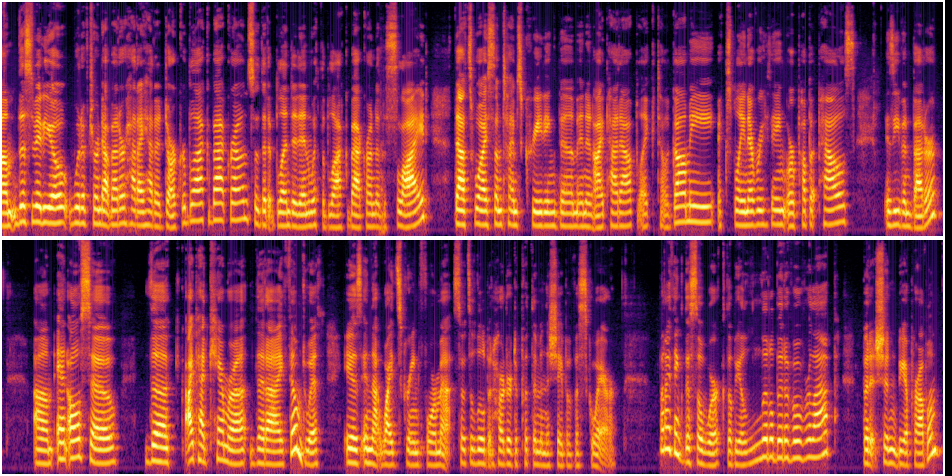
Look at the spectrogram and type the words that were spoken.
Um, this video would have turned out better had I had a darker black background so that it blended in with the black background of the slide. That's why sometimes creating them in an iPad app like Tellagami, Explain Everything, or Puppet Pals is even better. Um, and also, the iPad camera that I filmed with is in that widescreen format, so it's a little bit harder to put them in the shape of a square. But I think this will work. There'll be a little bit of overlap, but it shouldn't be a problem.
